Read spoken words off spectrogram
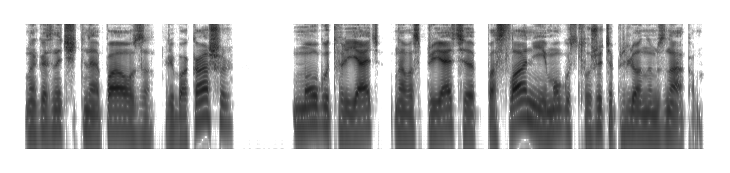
многозначительная пауза, либо кашель могут влиять на восприятие послания и могут служить определенным знаком.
